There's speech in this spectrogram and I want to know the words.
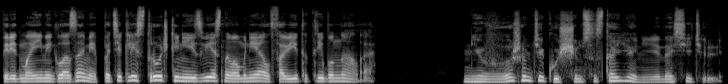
Перед моими глазами потекли строчки неизвестного мне алфавита трибунала. «Не в вашем текущем состоянии, носитель».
